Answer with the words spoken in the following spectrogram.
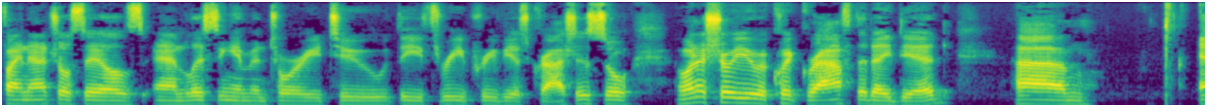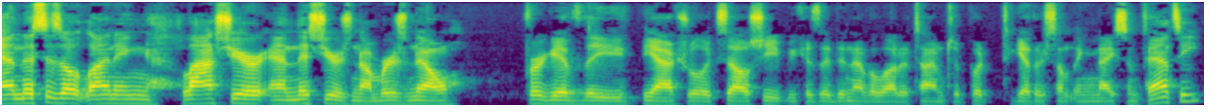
financial sales and listing inventory to the three previous crashes. So I want to show you a quick graph that I did. Um, and this is outlining last year and this year's numbers. Now, forgive the, the actual Excel sheet because I didn't have a lot of time to put together something nice and fancy.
